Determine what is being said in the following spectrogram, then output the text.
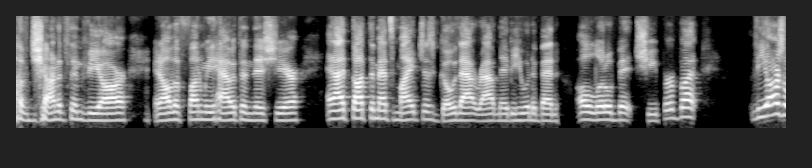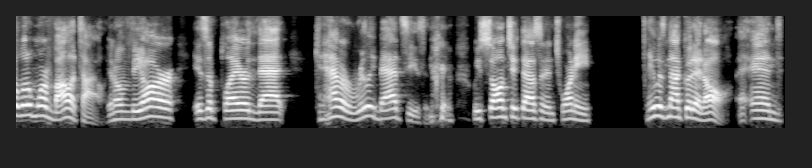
of Jonathan Villar and all the fun we had with him this year. And I thought the Mets might just go that route. Maybe he would have been a little bit cheaper, but Villar is a little more volatile. You know, Villar is a player that can have a really bad season. we saw in 2020, he was not good at all. And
